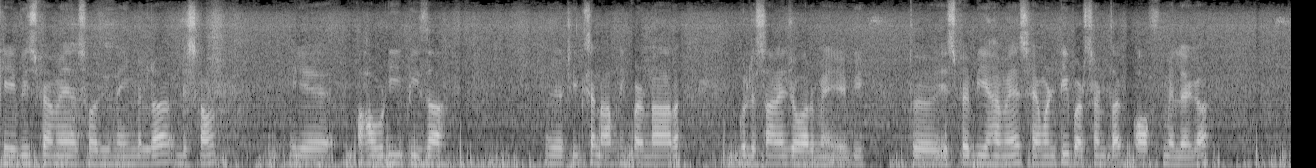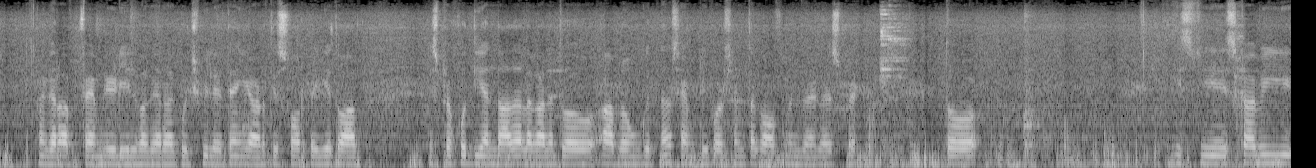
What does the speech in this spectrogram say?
کے بیس پہ ہمیں، سوری، نہیں مل رہا ڈسکاؤنٹ یہ ہاؤڈی پیزا مجھے ٹھیک سے نام نہیں پڑھنا آ رہا، گلستان جوہر میں یہ بھی. تو اس پہ بھی ہمیں سیونٹی پرسینٹ تک آف ملے گا. اگر آپ فیملی ڈیل وغیرہ کچھ بھی لیتے ہیں یا اڑتیس سو روپے کی تو آپ اس پہ خود ہی اندازہ لگا لیں تو آپ لوگوں کو اتنا سیونٹی پرسینٹ تک آف مل جائے گا اس پہ. تو اس اس کا بھی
